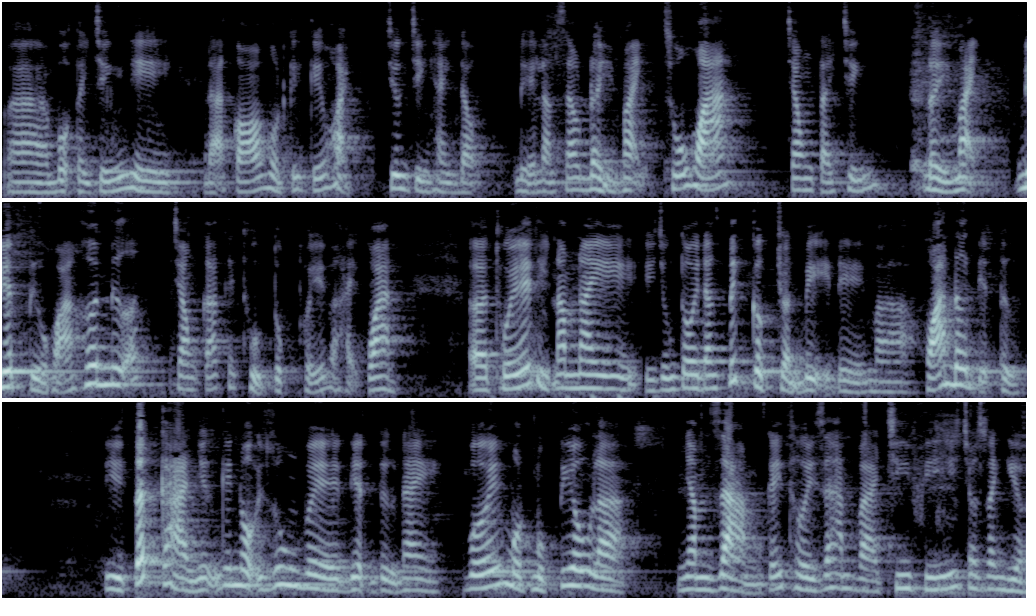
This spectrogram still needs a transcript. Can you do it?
và Bộ Tài chính thì đã có một cái kế hoạch chương trình hành động để làm sao đẩy mạnh số hóa trong tài chính, đẩy mạnh điện tử hóa hơn nữa trong các cái thủ tục thuế và hải quan. À, thuế thì năm nay thì chúng tôi đang tích cực chuẩn bị để mà hóa đơn điện tử. Thì tất cả những cái nội dung về điện tử này với một mục tiêu là nhằm giảm cái thời gian và chi phí cho doanh nghiệp,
